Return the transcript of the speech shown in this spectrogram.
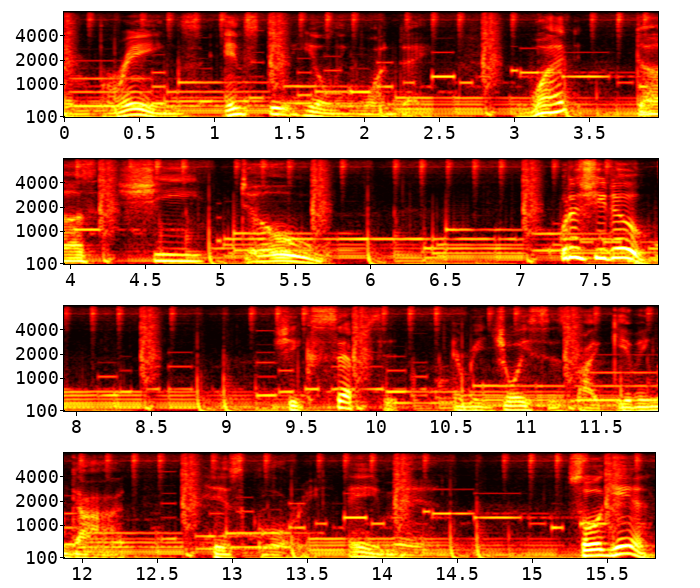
and brings instant healing one day, what does she do? What does she do? Accepts it and rejoices by giving God his glory. Amen. So, again,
